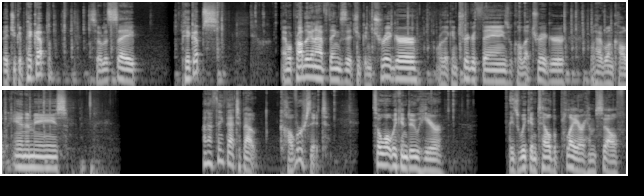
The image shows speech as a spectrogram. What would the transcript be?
that you can pick up. So let's say pickups. And we're probably going to have things that you can trigger or that can trigger things. We'll call that trigger. We'll have one called enemies. And I think that about covers it. So what we can do here is we can tell the player himself,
